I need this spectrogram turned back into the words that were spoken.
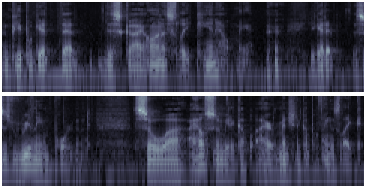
And people get that this guy honestly can help me. you get it? This is really important. So uh, I also meet a couple, I mentioned a couple things like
